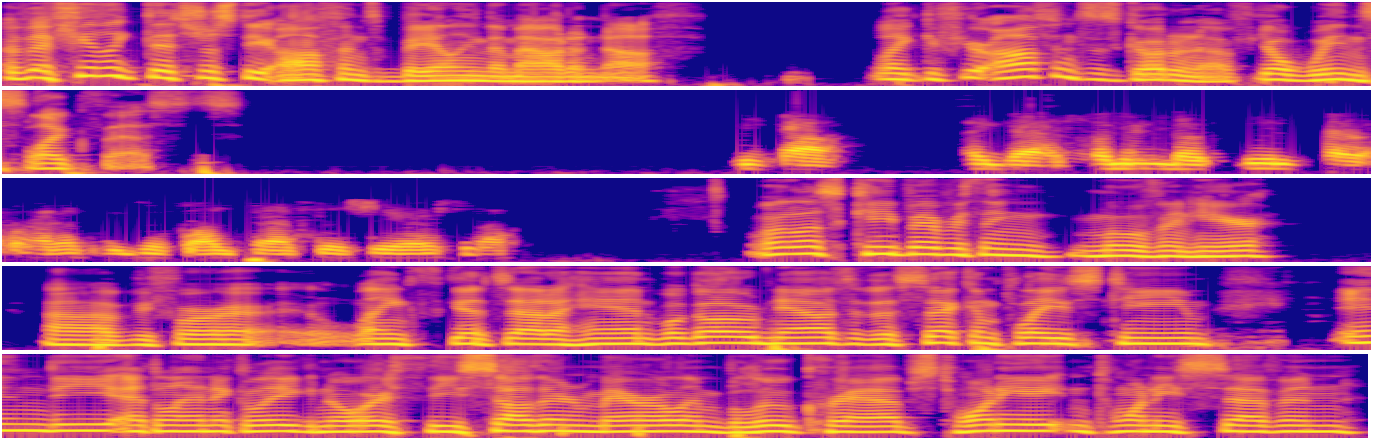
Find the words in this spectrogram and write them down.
I feel like that's just the offense bailing them out enough. Like if your offense is good enough, you'll win slugfests. Yeah, I guess. I mean, the, the entire Atlantic is just slugfest this year, so. Well, let's keep everything moving here uh, before length gets out of hand. We'll go now to the second place team in the Atlantic League North, the Southern Maryland Blue Crabs, 28 and 27.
